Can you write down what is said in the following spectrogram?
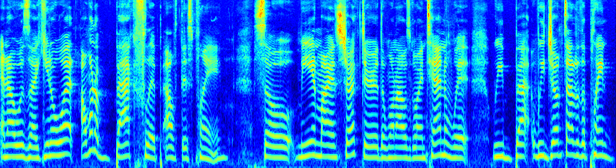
And I was like, "You know what? I want to backflip out this plane." So me and my instructor, the one I was going tandem with, we ba- we jumped out of the plane.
